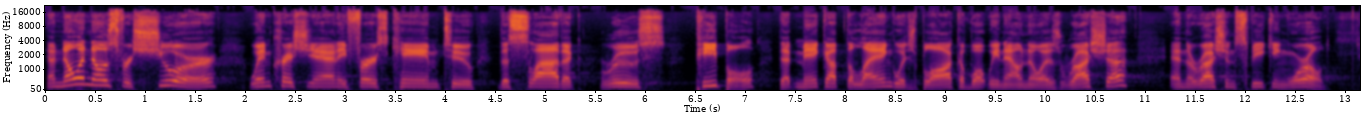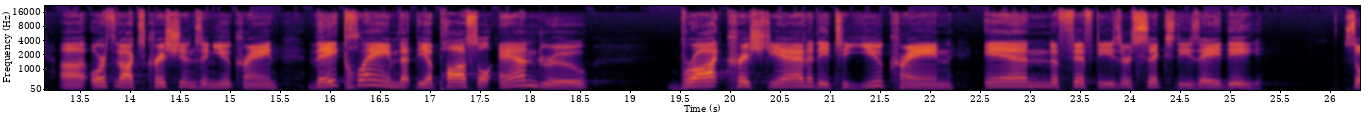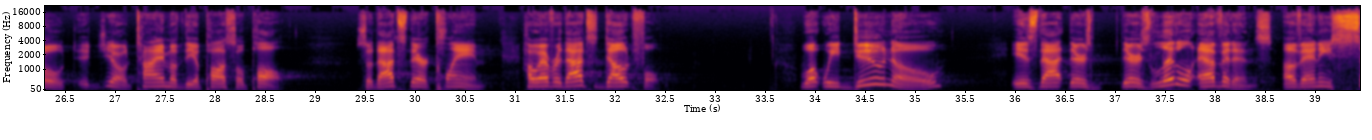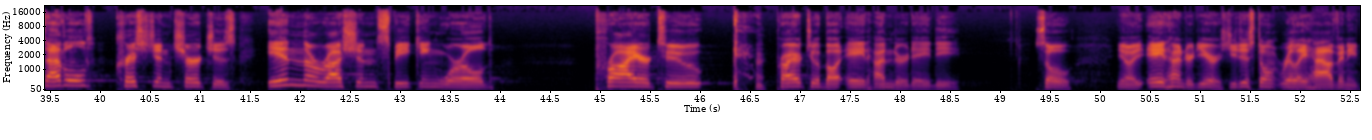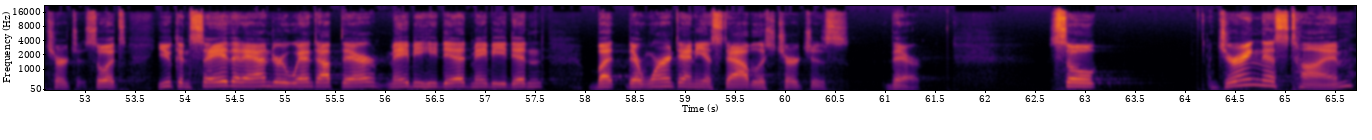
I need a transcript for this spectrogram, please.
Now, no one knows for sure when Christianity first came to the Slavic Rus people that make up the language block of what we now know as Russia and the Russian speaking world. Uh, Orthodox Christians in Ukraine, they claim that the Apostle Andrew brought Christianity to Ukraine in the 50s or 60s AD. So, you know, time of the Apostle Paul. So that's their claim. However, that's doubtful. What we do know is that there's, there's little evidence of any settled Christian churches in the Russian speaking world prior to, prior to about 800 AD. So, you know, 800 years. You just don't really have any churches. So it's you can say that Andrew went up there, maybe he did, maybe he didn't, but there weren't any established churches there. So during this time,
